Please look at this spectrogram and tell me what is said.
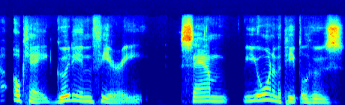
Uh, okay, good in theory. Sam, you're one of the people who's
